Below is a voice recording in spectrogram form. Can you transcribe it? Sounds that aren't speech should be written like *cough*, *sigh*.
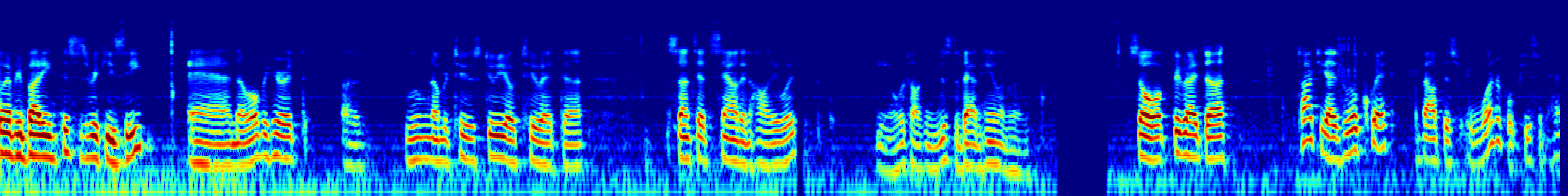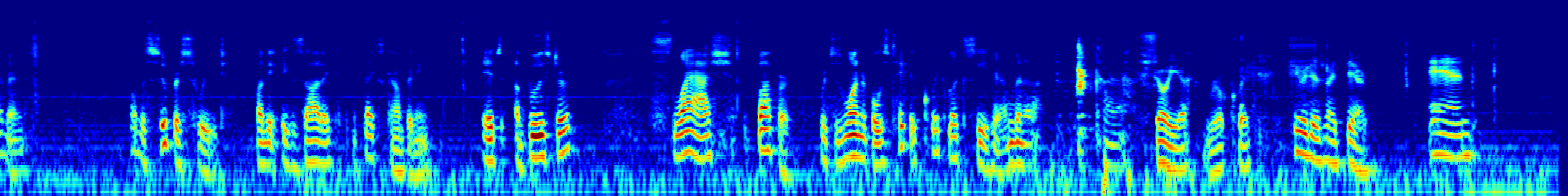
everybody? This is Ricky Z, and I'm over here at uh, room number two, studio two at uh, Sunset Sound in Hollywood. You know, we're talking, this is the Van Halen room. So I figured I'd uh, talk to you guys real quick about this wonderful piece of heaven called the Super Sweet by the Xotic Effects Company. It's a booster slash buffer, which is wonderful. Let's take a quick look see here. I'm gonna kind of show you real quick. Here it is right there. And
